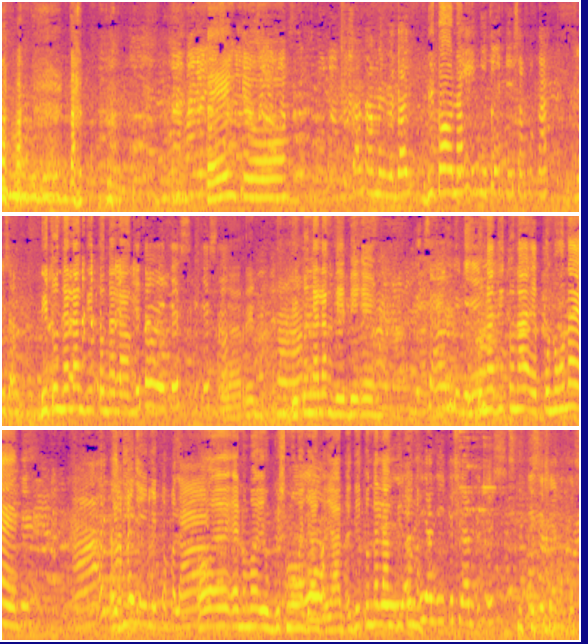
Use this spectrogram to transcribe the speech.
thank you. Saan namin ilagay? Dito, anak. Eh, dito, ikisan po ta. Ikisan. Dito na lang, dito na lang. Ito, ikis, ikis. oh. Wala rin. Dito na lang, BBM. Saan, Dito BBM? na, dito na. Eh, puno na eh. Ah, ay, Ay, nakainit ka pala. Oh, eh, ano mo, iugis mo nga dyan. Ayan, eh, dito na lang, dito Yan, na. yan, ikis yan, ikis. Ikis yan, ikis.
